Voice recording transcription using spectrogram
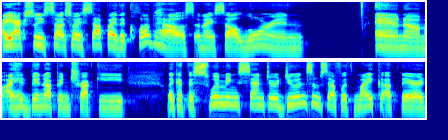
I actually saw so I stopped by the clubhouse and I saw Lauren and um, I had been up in Truckee, like at the swimming center, doing some stuff with Mike up there.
